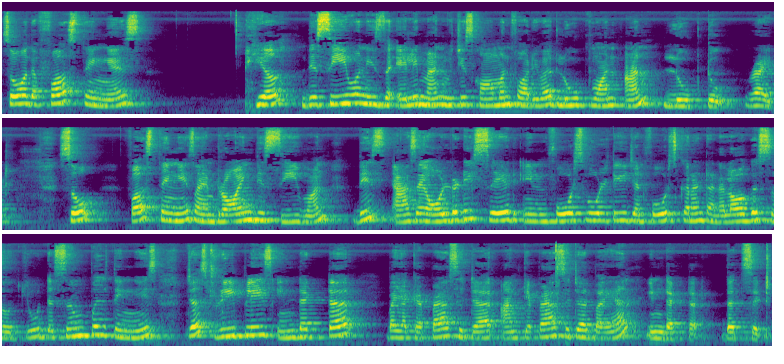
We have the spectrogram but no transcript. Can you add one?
So the first thing is here this C1 is the element which is common for your loop 1 and loop 2, right? So first thing is I am drawing this C1. This as I already said in force voltage and force current analogous circuit, the simple thing is just replace inductor by a capacitor and capacitor by an inductor. That's it.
